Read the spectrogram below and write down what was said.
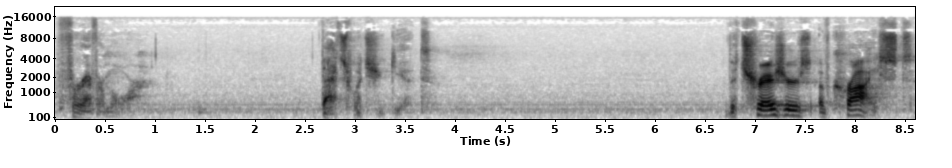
forevermore. That's what you get. The treasures of Christ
